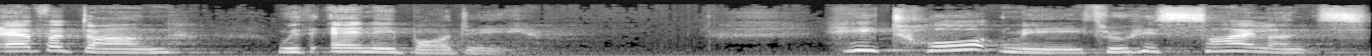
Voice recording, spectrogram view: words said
ever done with anybody. He taught me through his silence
